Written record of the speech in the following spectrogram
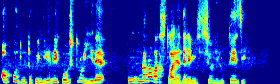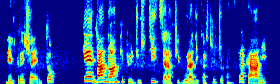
ho potuto quindi ricostruire una nuova storia delle missioni lucchesi nel 300, che danno anche più giustizia alla figura di Castruccio Castracani,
